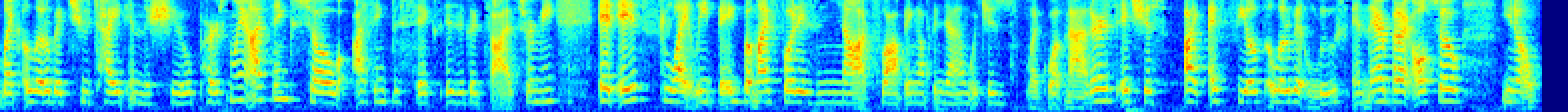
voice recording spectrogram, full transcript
like a little bit too tight in the shoe personally I think so I think the six is a good size for me it is slightly big but my foot is not flopping up and down which is like what matters it's just like it feels a little bit loose in there but I also you know,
